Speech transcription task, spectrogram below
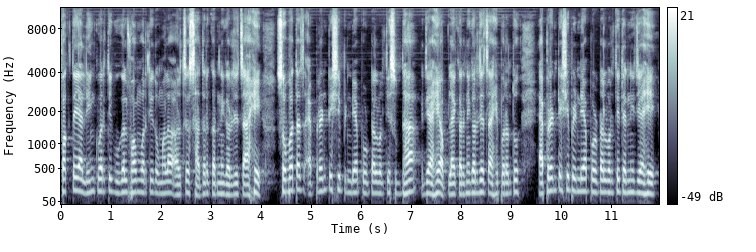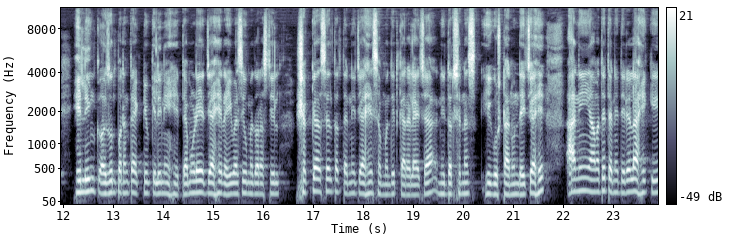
फक्त या लिंकवरती गुगल फॉर्मवरती तुम्हाला अर्ज सादर करणे गरजेचं आहे. सोबतच ॲप्रेंटिसशिप इंडिया पोर्टलवरती सुद्धा जे आहे अप्लाय करणे गरजेचं आहे. परंतु ॲप्रेंटिशिप इंडिया पोर्टलवरती त्यांनी जे आहे हे लिंक अजूनपर्यंत ॲक्टिव्ह केली नाही आहे. त्यामुळे जे आहे रहिवासी उमेदवार असतील शक्य असेल तर त्यांनी जे आहे संबंधित कार्यालयाच्या निदर्शनास ही गोष्ट आणून द्यायची आहे. आणि यामध्ये त्यांनी दिलेलं आहे की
